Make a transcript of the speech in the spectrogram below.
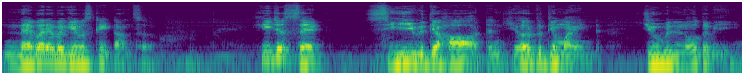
never ever gave a straight answer. He just said, See with your heart and hear with your mind, you will know the way.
